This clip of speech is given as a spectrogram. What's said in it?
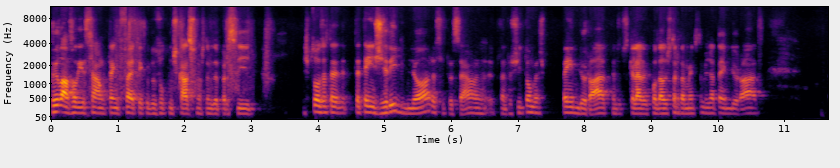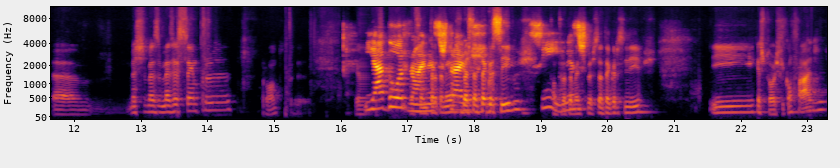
pela avaliação que tenho feito dos últimos casos que nós temos aparecido, as pessoas até, até têm gerido melhor a situação, portanto, os sintomas têm melhorado, portanto, se calhar a qualidade dos tratamentos também já tem melhorado. Uh, mas, mas, mas é sempre, pronto. Eu, e há dor, não é? Nesses tratamentos bastante agressivos. Sim, tratamentos nesses... bastante agressivos e que as pessoas ficam frágeis.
